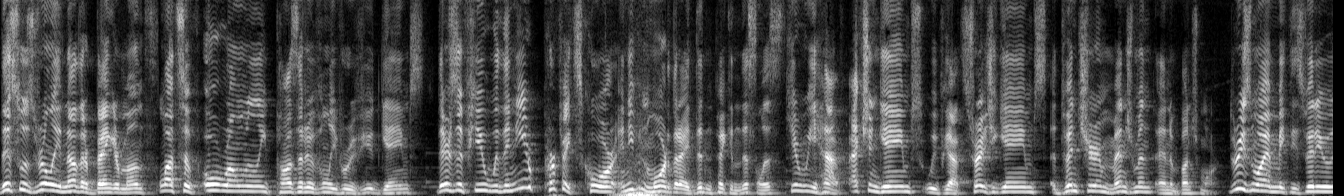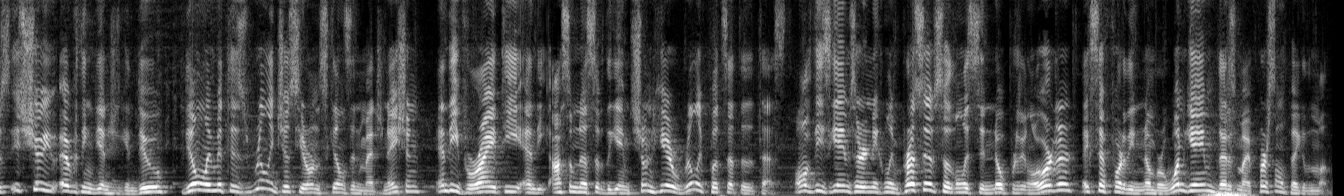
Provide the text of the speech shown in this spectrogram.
This was really another banger month, lots of overwhelmingly positively reviewed games. There's a few with a near perfect score and even more that I didn't pick in this list. Here we have action games, we've got strategy games, adventure, management, and a bunch more. The reason why I make these videos is to show you everything the engine can do, the only limit is really just your own skills and imagination, and the variety and the awesomeness of the games shown here really puts that to the test. All of these games are uniquely impressive, so they're listed in no particular order, except for the number one game, that is my personal pick of the month.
